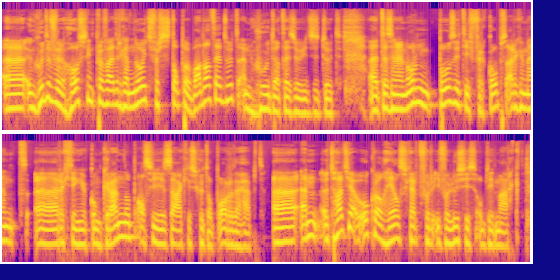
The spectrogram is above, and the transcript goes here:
Uh, een goede hostingprovider gaat nooit verstoppen wat dat hij doet en hoe dat hij zoiets doet. Het is een enorm positief verkoopsargument uh, richting je concurrent op als je je zaakjes goed op orde hebt. en het houdt je ook wel heel scherp voor evoluties op die markt.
